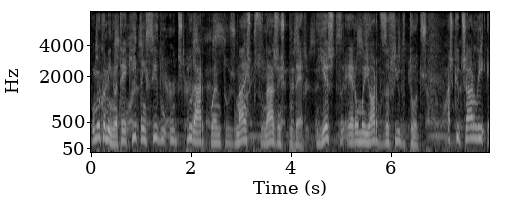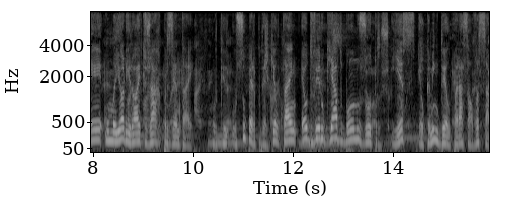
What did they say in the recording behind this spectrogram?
O meu caminho até aqui tem sido o de explorar quantos mais personagens puder. E este era o maior desafio de todos. Acho que o Charlie é o maior herói que já representei. Porque o superpoder que ele tem é o de ver o que há de bom nos outros. E esse é o caminho dele para a salvação.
